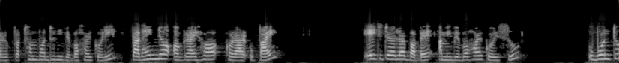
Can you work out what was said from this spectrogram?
আৰু প্ৰথম বন্ধনী ব্যৱহাৰ কৰি প্ৰাধান্য অগ্ৰাহ্য কৰাৰ উপায়। এই টিউটোৰিয়েলৰ বাবে আমি ব্যৱহাৰ কৰিছো উবুন্টু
